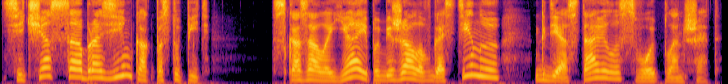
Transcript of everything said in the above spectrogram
«Сейчас сообразим, как поступить», — сказала я и побежала в гостиную, где оставила свой планшет.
